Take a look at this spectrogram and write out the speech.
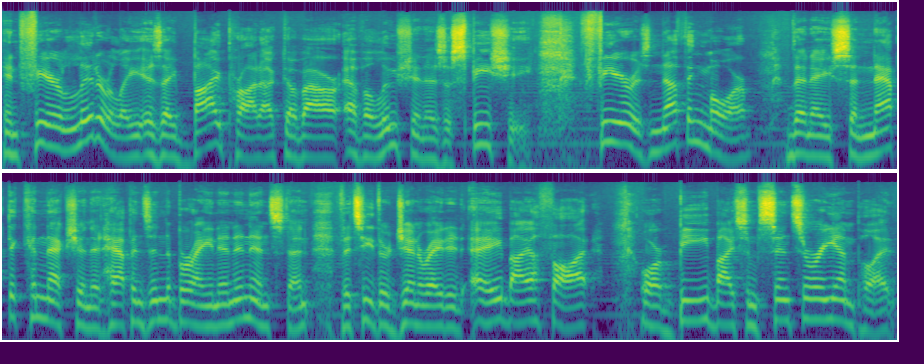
And fear literally is a byproduct of our evolution as a species. Fear is nothing more than a synaptic connection that happens in the brain in an instant that's either generated A by a thought or B by some sensory input.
